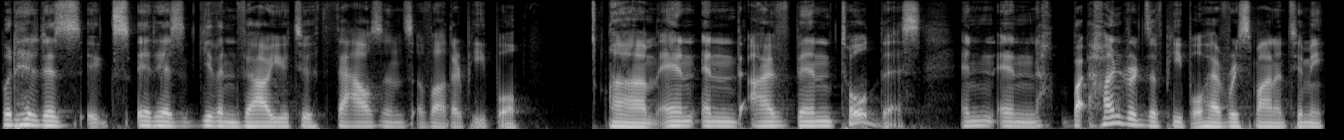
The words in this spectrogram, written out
but it has it has given value to thousands of other people. Um, and and I've been told this, and and but hundreds of people have responded to me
